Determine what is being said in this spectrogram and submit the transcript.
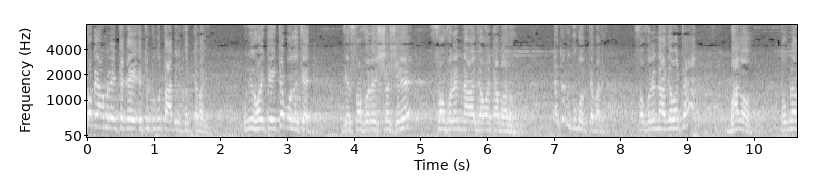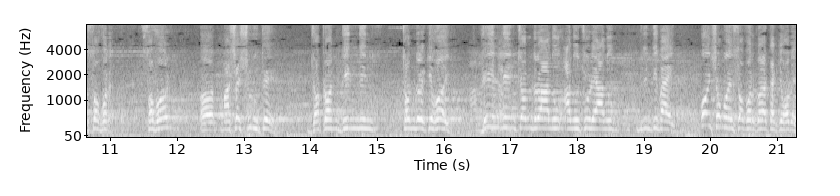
তবে আমরা এটাকে এতটুকু তাবিল করতে পারি। উনি হয়তো এটা বলেছেন যে সফরের শেষে সফরে না যাওয়াটা ভালো। এতটুকু বলতে পারে। সফরে না যাওয়াটা ভালো। তোমরা সফর সফর মাসের শুরুতে যখন দিন দিন চন্দ্র কি হয়, দিন দিন চন্দ্র আলু আলু চুড়ে আলু বৃদ্ধি পায় ওই সময় সফর করাটা কি হবে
